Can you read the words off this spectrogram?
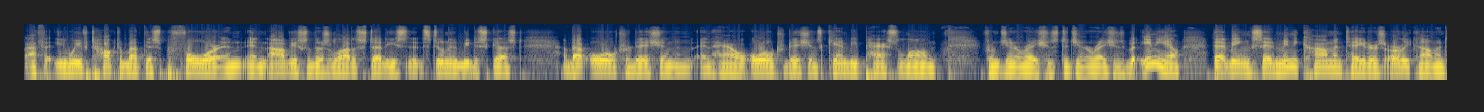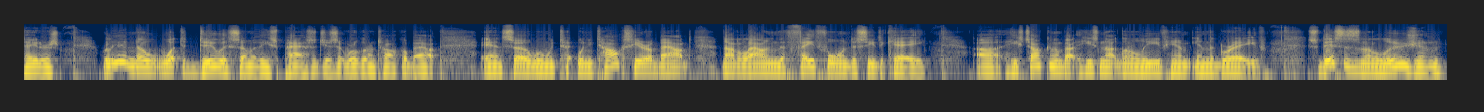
I th- we've talked about this before, and, and obviously there's a lot of studies that still need to be discussed about oral tradition and, and how oral traditions can be passed along from generations to generations. But anyhow, that being said, many commentators, early commentators, really didn't know what to do with some of these passages that we're going to talk about. And so when we t- when he talks here about not allowing the faithful one to see decay, uh, he's talking about he's not going to leave him in the grave. So this is an allusion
